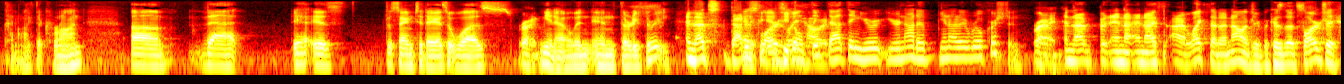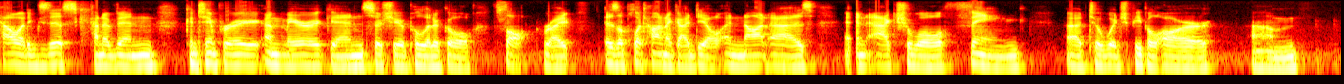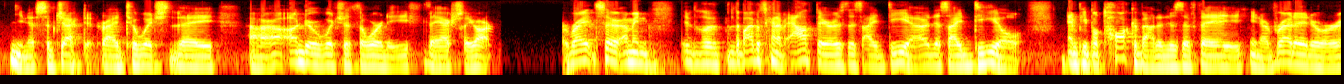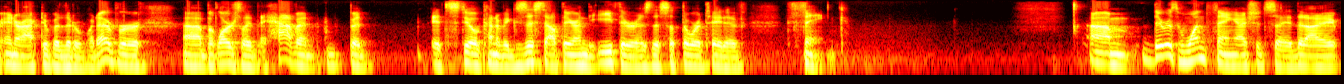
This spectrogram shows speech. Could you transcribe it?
kind of like the Quran, uh, that is the same today as it was, right. you know, in, in 33. And that's that and is if, largely if you don't think it, that, then you're you're not a you're not a real Christian. Right. And that and and I I like that analogy because that's largely how it exists, kind of in contemporary American socio-political thought, right? As a platonic ideal and not as an actual thing uh, to which people are. Um, you know subjected right to which they are uh, under which authority they actually are right? So i mean the, the bible's kind of out there as this idea or this ideal and people talk about it as if they you know read it or interacted with it or whatever uh, but largely they haven't but it still kind of exists out there in the ether as this authoritative thing. Um, one thing I should say that I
